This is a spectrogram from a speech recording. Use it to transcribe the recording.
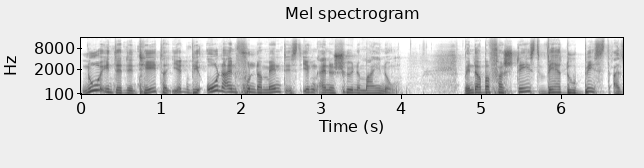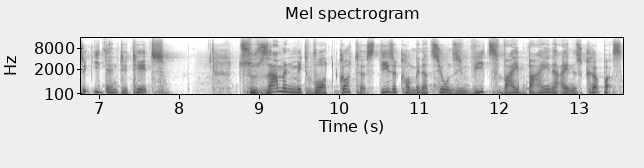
Nur Identität irgendwie ohne ein Fundament ist irgendeine schöne Meinung. Wenn du aber verstehst, wer du bist, also Identität, zusammen mit Wort Gottes, diese Kombination sind wie zwei Beine eines Körpers.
